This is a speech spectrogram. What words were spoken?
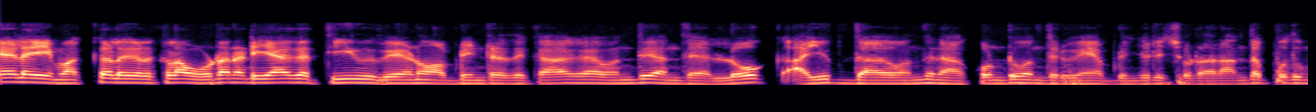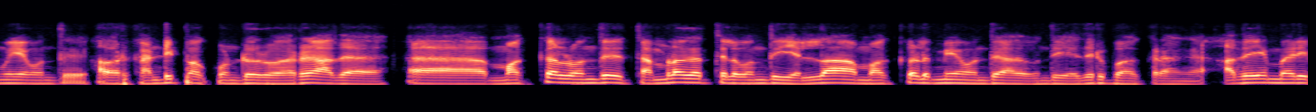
ஏழை மக்களுக்கெல்லாம் உடனடியாக தீர்வு வேணும் அப்படின்றதுக்காக வந்து அந்த லோக் அயுக்தா வந்து நான் கொண்டு வந்துருவேன் அப்படின்னு சொல்லி சொல்றாரு. அந்த புதுமையை வந்து அவர் கண்டிப்பா கொண்டு வருவார். அதை மக்கள் வந்து தமிழகத்துல வந்து எல்லா மக்களுமே வந்து அதை வந்து எதிர்பார்க்குறாங்க. அதே மாதிரி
